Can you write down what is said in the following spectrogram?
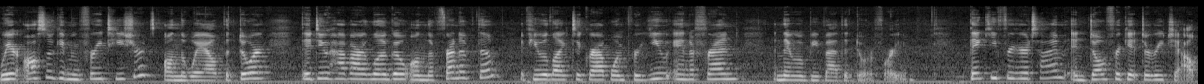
We are also giving free t-shirts on the way out the door. They do have our logo on the front of them if you would like to grab one for you and a friend, and they will be by the door for you. Thank you for your time, and don't forget to reach out.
